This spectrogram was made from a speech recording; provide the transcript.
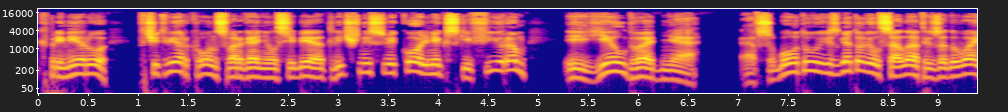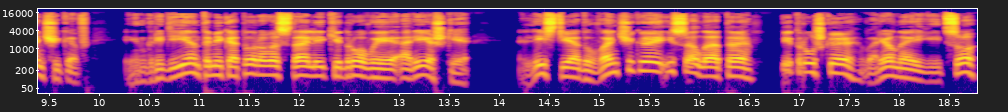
К примеру, в четверг он сварганил себе отличный свекольник с кефиром и ел два дня, а в субботу изготовил салат из одуванчиков, ингредиентами которого стали кедровые орешки, листья одуванчика и салата, петрушка, вареное яйцо,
